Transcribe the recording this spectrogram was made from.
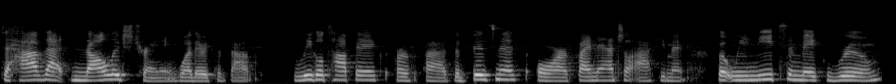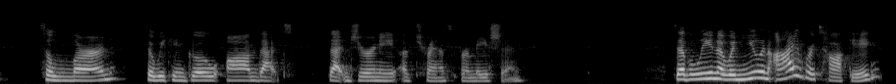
to have that knowledge training, whether it's about legal topics or uh, the business or financial acumen. But we need to make room to learn so we can go on that, that journey of transformation. Debolina, when you and I were talking,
